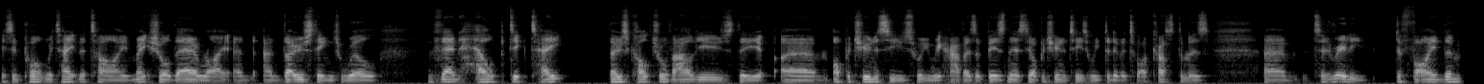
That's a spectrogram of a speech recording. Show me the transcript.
it's important we take the time, make sure they're right, and and those things will then help dictate those cultural values, the um, opportunities we, we have as a business, the opportunities we deliver to our customers, um, to really define them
